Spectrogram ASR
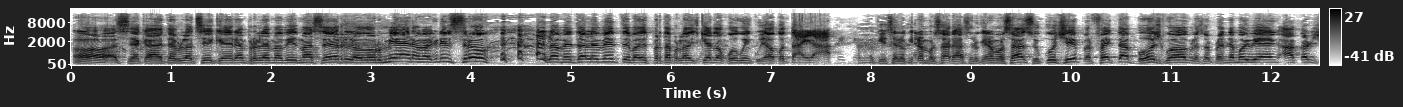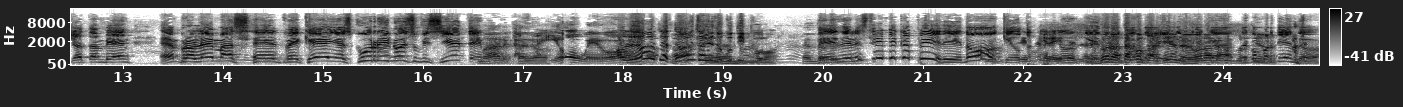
Oh, se acaba de meter Bloodseeker en problemas Beatmaster. Lo durmieron a Grimstroke. Lamentablemente va a despertar por el lado izquierdo. Juego cuidado con Taiga. Aquí se lo quiere almorzar, ¿ah? se lo quiere almorzar. Sukuchi, perfecta. Bushwalk, lo sorprende muy bien. Shot también. En problemas, el pequeño Scurry no es suficiente. Márcalo. Yo, huevón. ¿De dónde, de dónde estás viendo Cutipo? Desde el stream de KP, de, no, quedó El gordo está compartiendo, el gordo está Está compartiendo.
